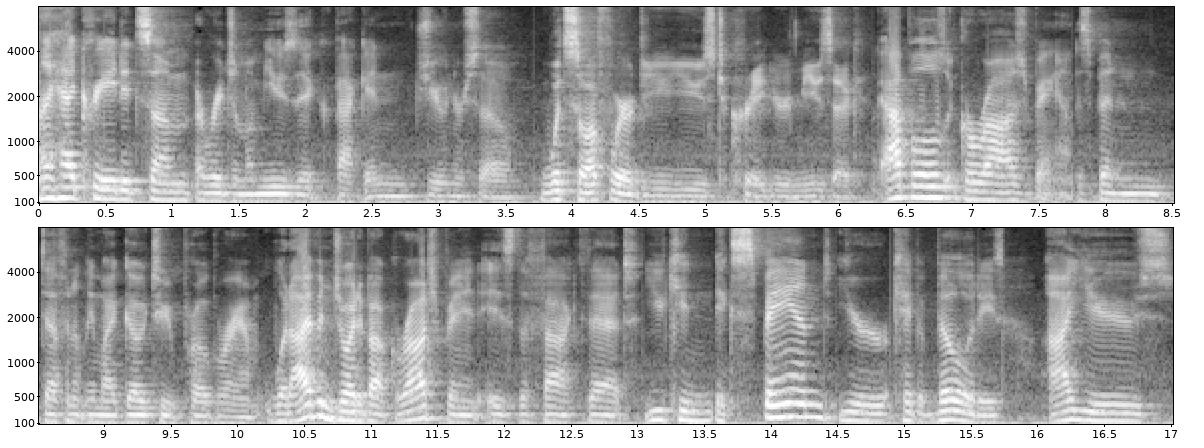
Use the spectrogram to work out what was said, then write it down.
I had created some original music back in June or so. What software do you use to create your music? Apple's GarageBand has been definitely my go to program. What I've enjoyed about GarageBand is the fact that you can expand your capabilities. I use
